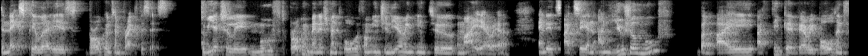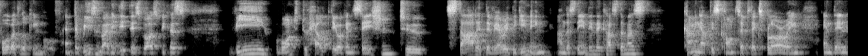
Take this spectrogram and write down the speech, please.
The next pillar is programs and practices. So we actually moved program management over from engineering into my area. And it's, I'd say, an unusual move, but I, I think a very bold and forward looking move. And the reason why we did this was because we wanted to help the organization to start at the very beginning, understanding the customers, coming up with concepts, exploring, and then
